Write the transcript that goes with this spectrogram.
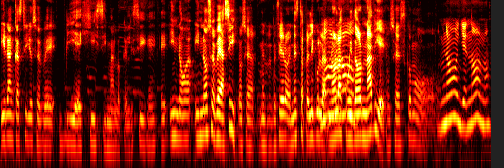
Irán Castillo se ve viejísima lo que le sigue. Eh, y, no, y no se ve así. O sea, me refiero, en esta película no, No, la no. cuidó nadie. O sea, es como. No, no, no,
